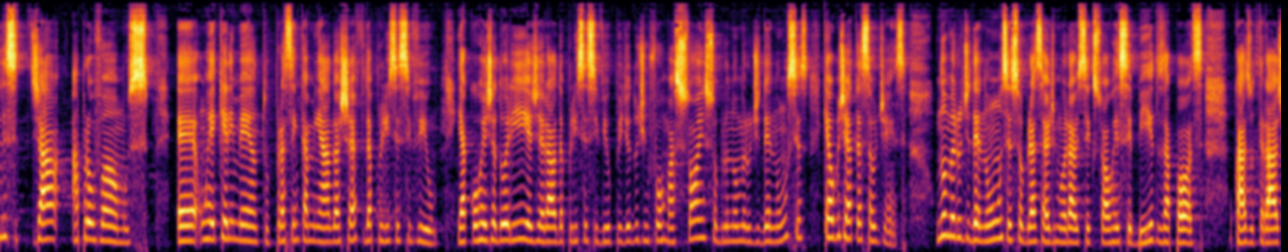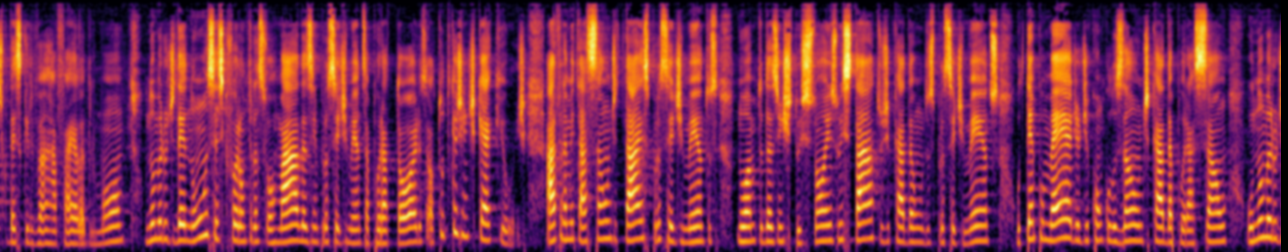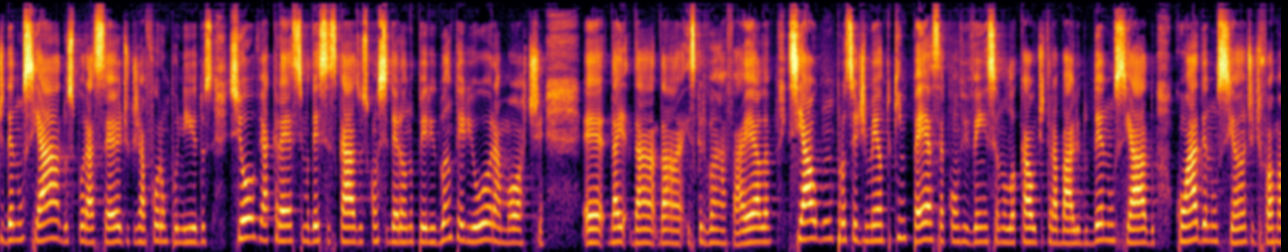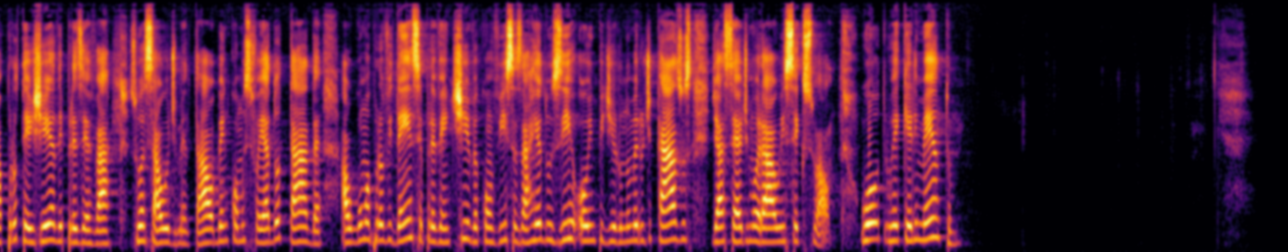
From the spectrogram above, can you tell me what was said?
já aprovamos é, um requerimento para ser encaminhado à chefe da Polícia Civil e à Corregedoria Geral da Polícia Civil pedido de informações sobre o número de denúncias, que é objeto dessa audiência. O número de denúncias sobre assédio moral e sexual recebidos após o caso trágico da escrivã Rafaela Drummond, o número de denúncias que foram transformadas em procedimentos apuratórios, ó, tudo que a gente quer aqui hoje. A tramitação de tais procedimentos no âmbito das instituições, o status de cada um dos procedimentos, o tempo médio de conclusão de cada apuração, o número de denunciados por assédio que já foram punidos, se houve acréscimo desses casos, considerando o período anterior à morte é, da, da, da escrivã Rafaela, se há algum procedimento que impeça a convivência no local de trabalho do denunciado com a denunciante, de forma a protegê-la e preservar sua saúde mental, bem como se foi adotada alguma providência preventiva com vistas a reduzir ou impedir o número de casos de assédio moral e sexual pessoal. O outro requerimento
